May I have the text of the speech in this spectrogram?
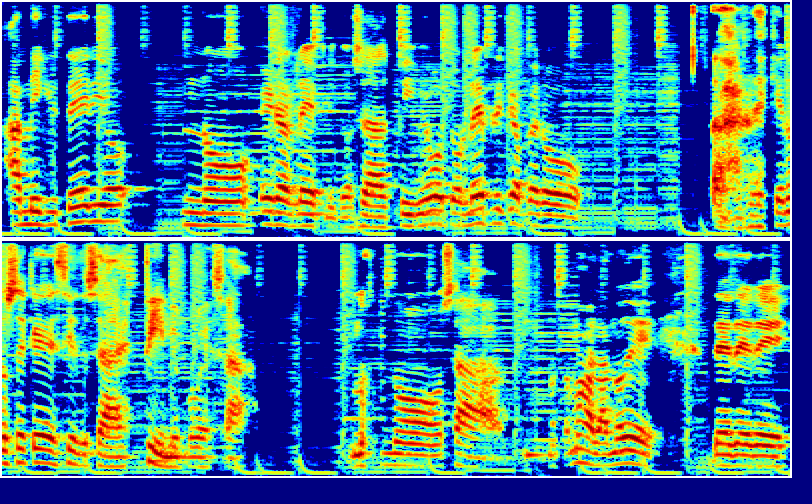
a mi criterio no era réplica, o sea, Pyme votó réplica, pero ah, es que no sé qué decir, o sea, es Pyme, pues, o sea, no, no, o sea, no estamos hablando de, de, de,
